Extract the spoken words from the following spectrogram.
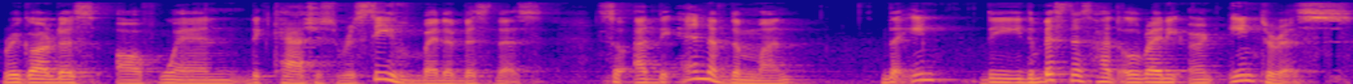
regardless of when the cash is received by the business. So at the end of the month, the, in, the, the business had already earned interest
